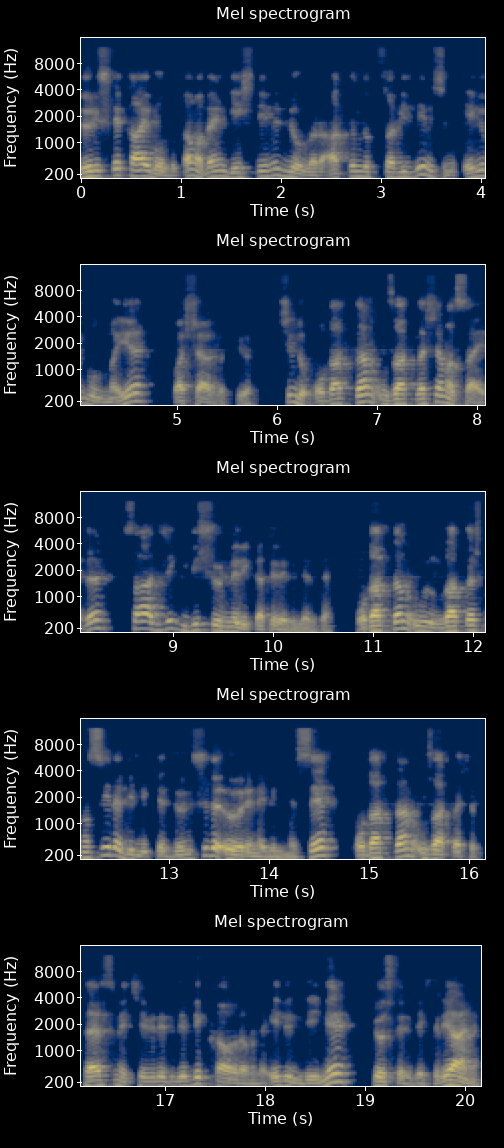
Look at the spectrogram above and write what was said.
Dönüşte kaybolduk ama ben geçtiğimiz yolları aklımda tutabildiğim için evi bulmayı başardık diyor. Şimdi odaktan uzaklaşamasaydı sadece gidiş yönüne dikkat edebilirdi. Odaktan uzaklaşmasıyla birlikte dönüşü de öğrenebilmesi, odaktan uzaklaşıp tersine çevirebilirlik kavramını edindiğini gösterecektir. Yani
